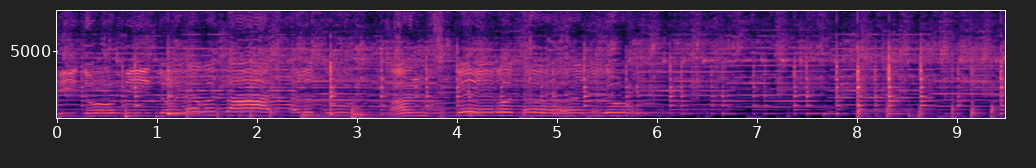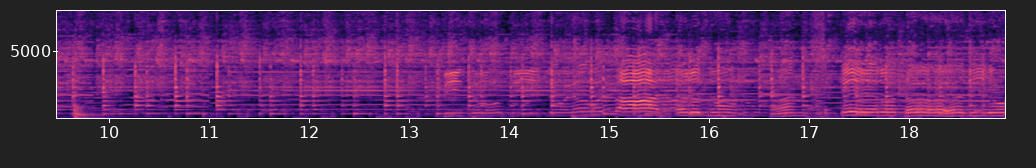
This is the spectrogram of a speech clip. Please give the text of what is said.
બીજો બીજો અવતાર અર્જુન હંસ કેરો ધર્યો અર્જુન હંસ કેર ધર્યો.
